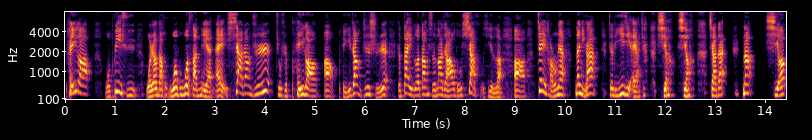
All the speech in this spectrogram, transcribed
裴刚，我必须我让他活不过三天，哎，下葬之日就是裴刚啊陪葬之时。这戴哥当时那家伙都下死心了啊。这头呢，那你看这李姐呀，这行行，贾代那行，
